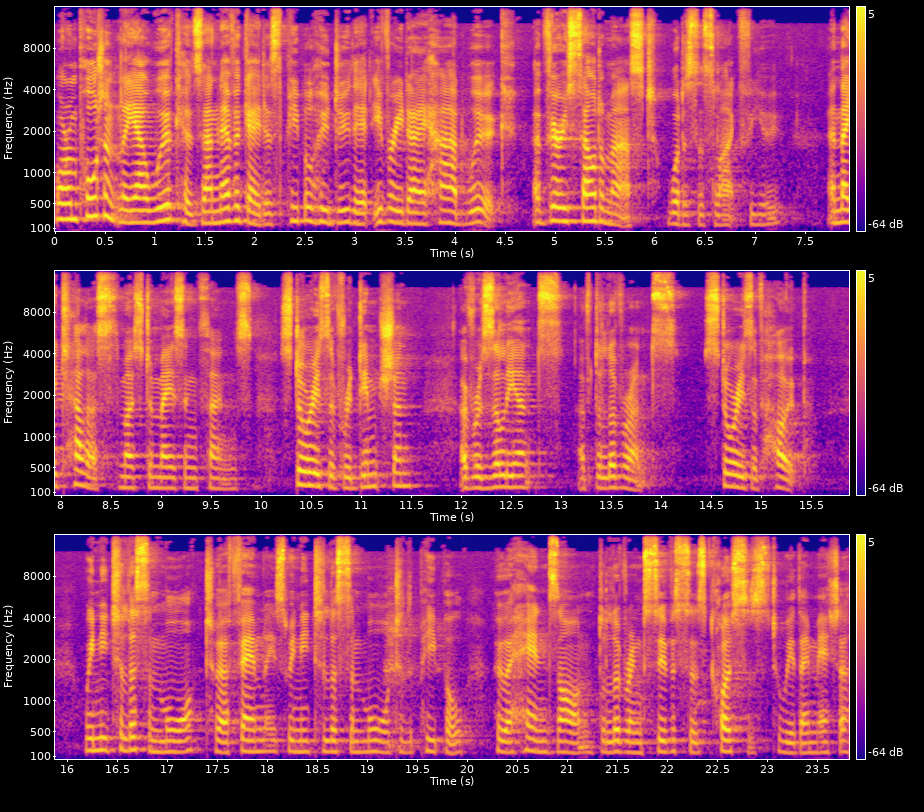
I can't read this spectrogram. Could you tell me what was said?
More importantly, our workers, our navigators, people who do that everyday hard work, are very seldom asked, What is this like for you? And they tell us the most amazing things stories of redemption, of resilience, of deliverance, stories of hope. We need to listen more to our families. We need to listen more to the people who are hands on, delivering services closest to where they matter.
